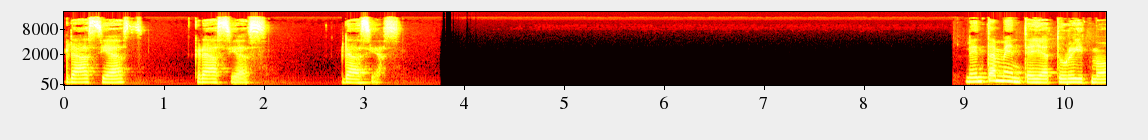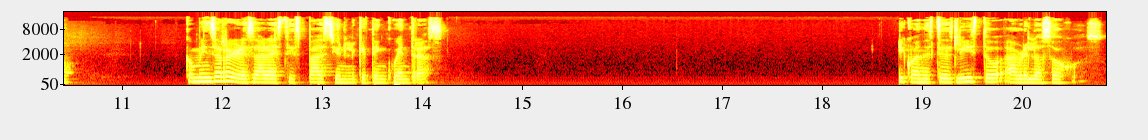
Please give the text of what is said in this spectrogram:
Gracias, gracias, gracias. Lentamente y a tu ritmo, comienza a regresar a este espacio en el que te encuentras. Y cuando estés listo, abre los ojos.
